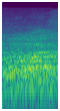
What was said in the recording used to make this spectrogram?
Wash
